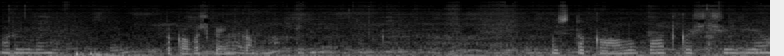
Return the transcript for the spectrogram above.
гривень. Така важкенька. Ось така лопатка ще є.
